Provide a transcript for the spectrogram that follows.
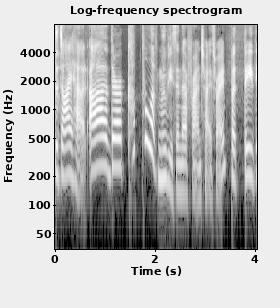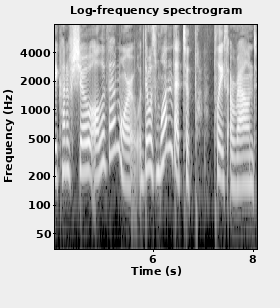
The Die Hard. Uh, there are a couple of movies in that franchise, right? But they, they kind of show all of them, or there was one that took p- place around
